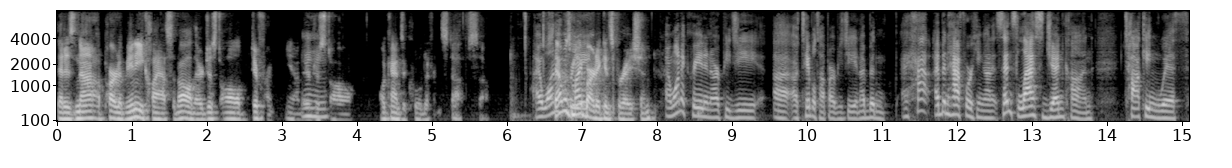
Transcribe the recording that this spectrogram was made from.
that is not a part of any class at all. They're just all different. You know, they're Mhm. just all all kinds of cool different stuff. So I want that was my bardic inspiration. I want to create an RPG, uh, a tabletop RPG, and I've been I ha- I've been half working on it since last Gen Con, talking with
